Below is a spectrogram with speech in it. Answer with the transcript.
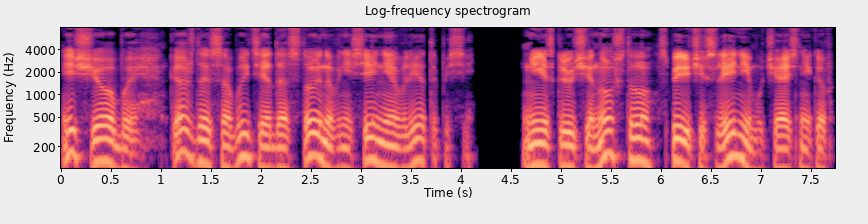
Еще бы, каждое событие достойно внесения в летописи. Не исключено, что с перечислением участников,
